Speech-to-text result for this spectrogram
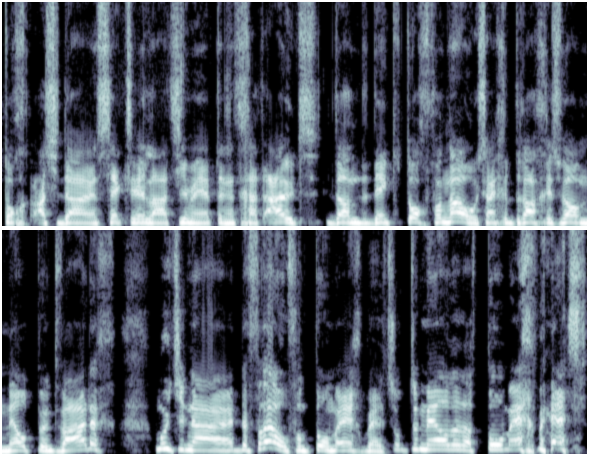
toch, als je daar een seksrelatie mee hebt en het gaat uit, dan denk je toch van nou, zijn gedrag is wel meldpuntwaardig. Moet je naar de vrouw van Tom Egberts om te melden dat Tom Egberts,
